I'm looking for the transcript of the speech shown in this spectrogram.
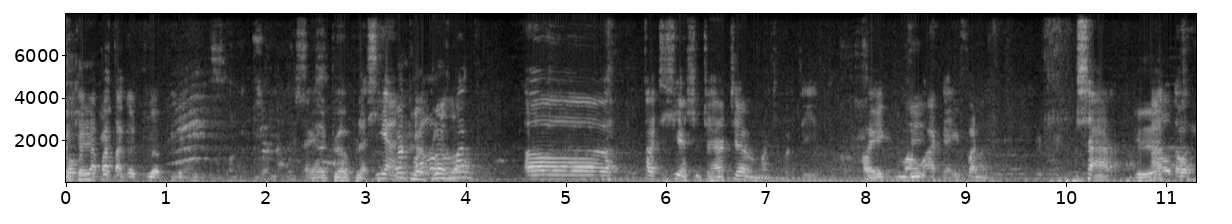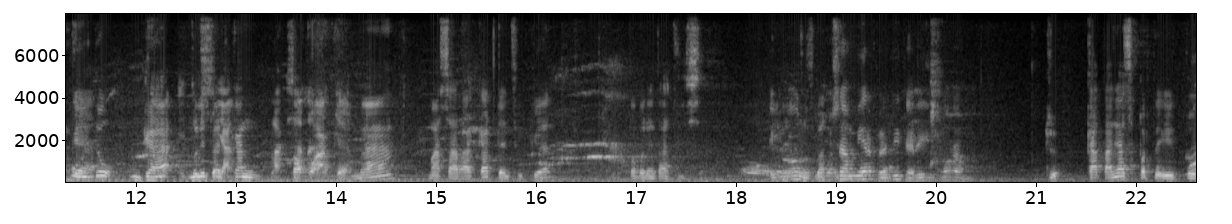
pokoknya apa tanggal 12 Tanggal 12 siang. Oh, 12 Kalau memang eh, tradisi yang sudah ada memang seperti itu. Baik mau ada event besar Nggih. atau itu enggak itu melibatkan siang pelaksanaan. tokoh agama masyarakat dan juga pemerintah desa Samir berarti dari orang. Katanya seperti itu.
